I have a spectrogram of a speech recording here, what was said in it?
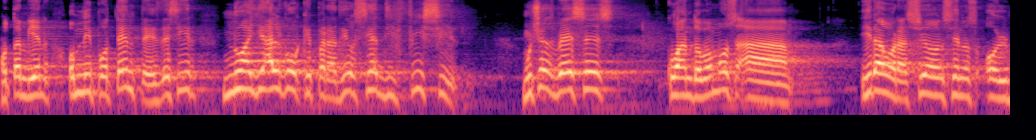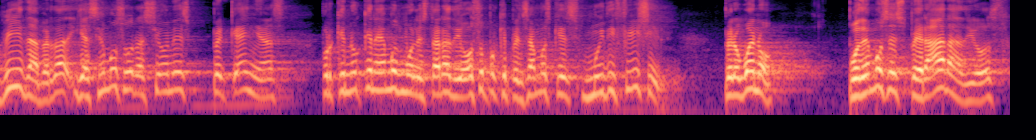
o también omnipotente, es decir, no hay algo que para Dios sea difícil. Muchas veces cuando vamos a ir a oración se nos olvida, ¿verdad? Y hacemos oraciones pequeñas porque no queremos molestar a Dios o porque pensamos que es muy difícil. Pero bueno, podemos esperar a Dios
